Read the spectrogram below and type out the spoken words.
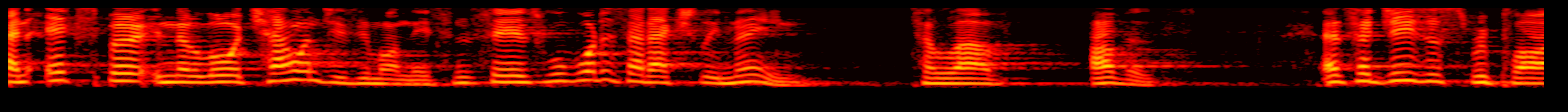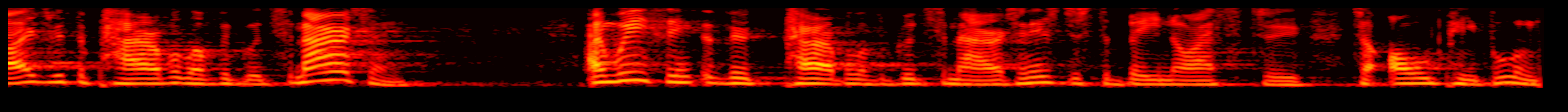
An expert in the law challenges him on this and says, Well, what does that actually mean, to love others? And so Jesus replies with the parable of the Good Samaritan. And we think that the parable of the Good Samaritan is just to be nice to, to old people and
